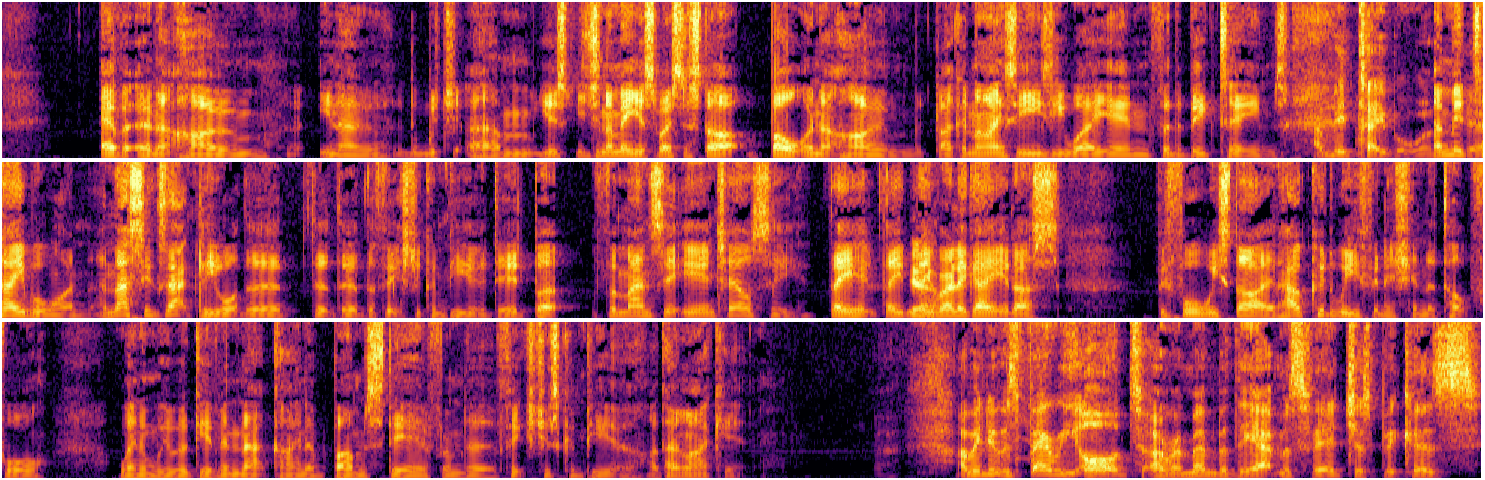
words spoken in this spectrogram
Everton at home. You know, which um, you, you know what I mean. You're supposed to start Bolton at home, like a nice, easy way in for the big teams. A mid-table one. a mid-table one, and that's exactly what the, the, the, the fixture computer did. But for Man City and Chelsea, they they, they relegated us before we started. How could we finish in the top four when we were given that kind of bum steer from the fixtures computer? I don't like it. I mean, it was very odd. I remember the atmosphere just because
